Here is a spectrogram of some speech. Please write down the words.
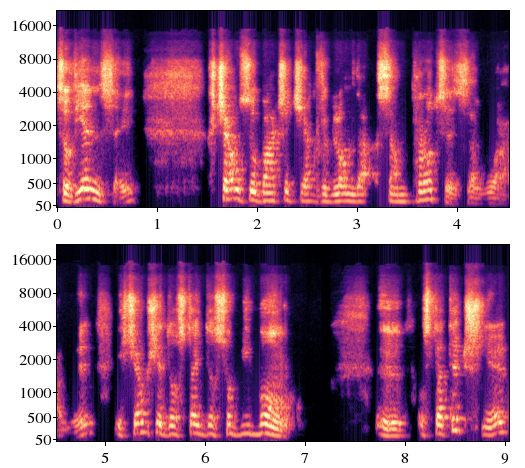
Co więcej, chciał zobaczyć, jak wygląda sam proces zagłady i chciał się dostać do Sobiboru. Y, ostatecznie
